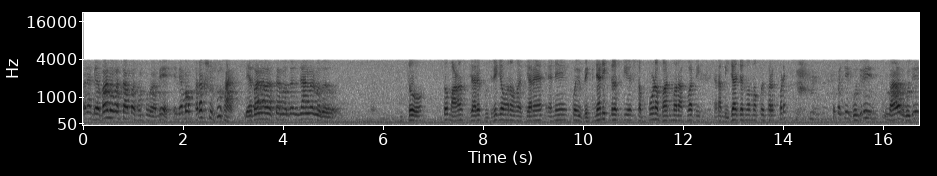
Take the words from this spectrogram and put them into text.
અને બેભાન અવસ્થામાં સંપૂર્ણ બે. એ બેમાં ફરક શું શું થાય? બેભાન અવસ્થામાં તો જાનવરમાં ગયો તો તો માણસ જયારે ગુજરી જવાનો હોય ત્યારે એને કોઈ વૈજ્ઞાનિક દ્રષ્ટિએ સંપૂર્ણ ભાનમાં રાખવાથી એના બીજા જન્મમાં કોઈ ફરક પડે? તો પછી ગુજરી માણસ ગુજરી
